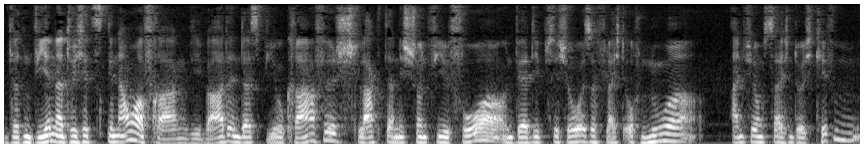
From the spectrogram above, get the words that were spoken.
Würden wir natürlich jetzt genauer fragen, wie war denn das biografisch? Lag da nicht schon viel vor und wäre die Psychose vielleicht auch nur Anführungszeichen durch Kiffen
